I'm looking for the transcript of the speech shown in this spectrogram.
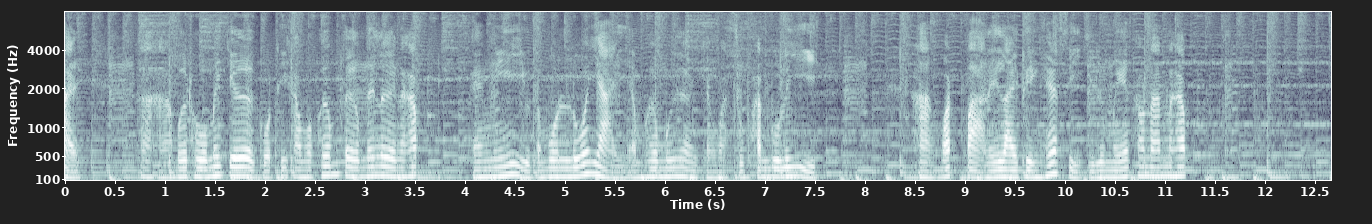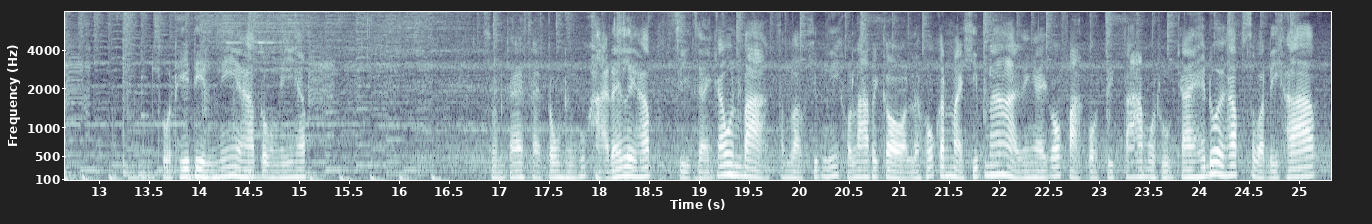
ถ้าหาเบอร์โทรไม่เจอกดที่คำว่าเพิ่มเติมได้เลยนะครับแห่งนี้อยู่ตำบลรั้วใหญ่อำเภอเมือง จังหวัดสุพรรณบุรีห่างวัดป่าเลไลเพียงแค่ 4 กิโลเมตรเท่านั้นนะครับ ส่วนที่ดินนี่ครับตรงนี้ครับสนใจใส่ตรงถึงผู้ขายได้เลยครับ 4 9 0 0 0 บาทสำหรับคลิปนี้ขอลาไปก่อน แล้วพบกันใหม่คลิปหน้า ยังไงก็ฝากกดติดตามกดถูกใจให้ด้วยครับ สวัสดีครับ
